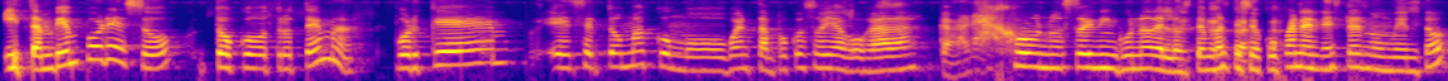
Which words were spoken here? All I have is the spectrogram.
Y también por eso toco otro tema, porque eh, se toma como, bueno, tampoco soy abogada, carajo, no soy ninguno de los temas que se ocupan en este momento,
